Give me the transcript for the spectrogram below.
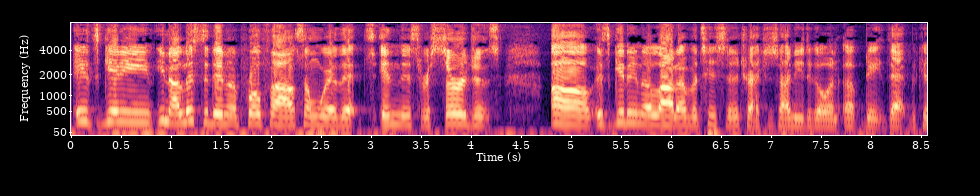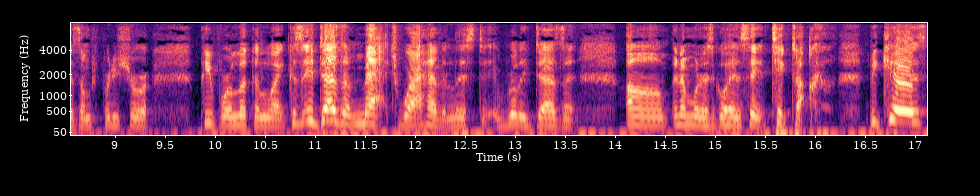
it's getting, you know, I listed it in a profile somewhere that's in this resurgence uh, it's getting a lot of attention and attraction, so I need to go and update that because I'm pretty sure people are looking like because it doesn't match where I have it listed. It really doesn't. Um, and I'm going to go ahead and say it, TikTok because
